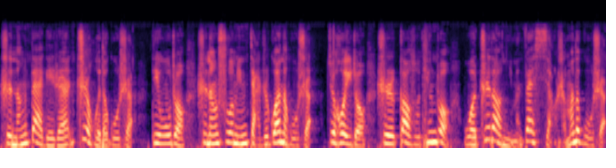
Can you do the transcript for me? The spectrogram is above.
是能带给人智慧的故事；第五种是能说明价值观的故事；最后一种是告诉听众我知道你们在想什么的故事。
